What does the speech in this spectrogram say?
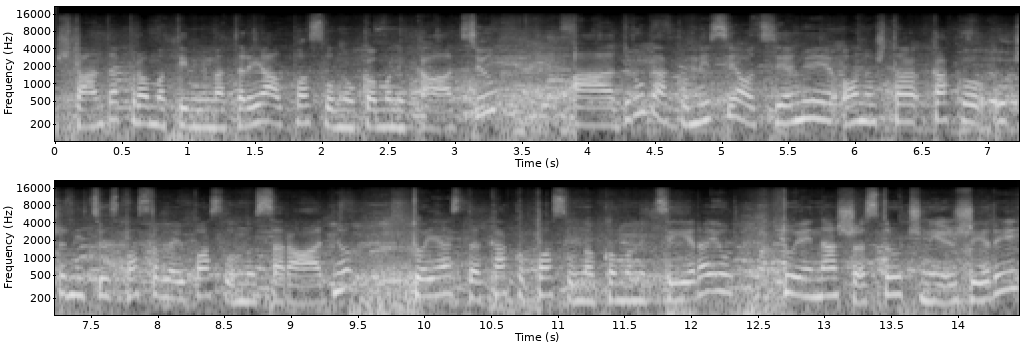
štanda, promotivni materijal, poslovnu komunikaciju, a druga komisija ocijenjuje ono što, kako učenici uspostavljaju poslovnu saradnju, to jeste kako poslovno komuniciraju, tu je naš stručni žiri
